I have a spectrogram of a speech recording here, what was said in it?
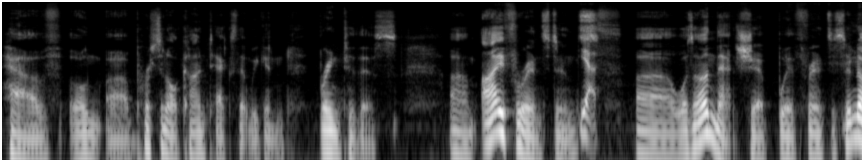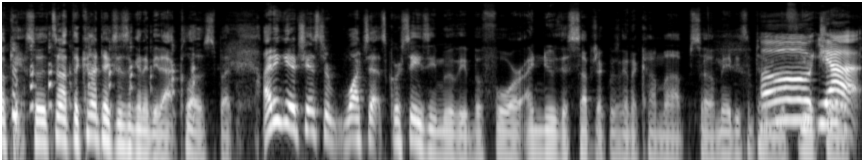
have own uh, personal context that we can bring to this. Um, I, for instance, Yes. uh, was on that ship with Francis. And okay, so it's not the context isn't going to be that close, but I didn't get a chance to watch that Scorsese movie before I knew this subject was going to come up. So maybe sometime in oh the future. yeah,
